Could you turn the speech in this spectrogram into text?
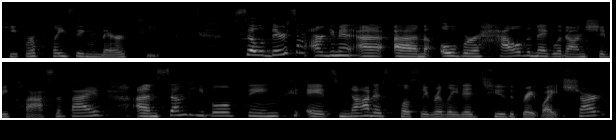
keep replacing their teeth. So there's some argument uh, um, over how the megalodon should be classified. Um, some people think it's not as closely related to the great white shark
